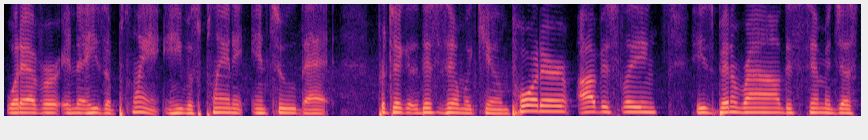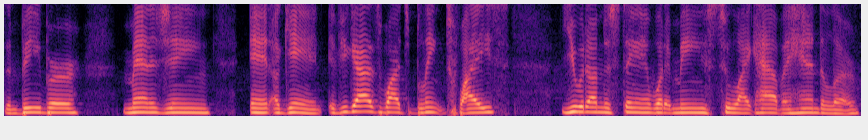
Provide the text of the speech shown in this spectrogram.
whatever, and that he's a plant. And he was planted into that particular. This is him with Kim Porter. Obviously, he's been around. This is him and Justin Bieber managing. And again, if you guys watch Blink twice, you would understand what it means to like have a handler.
